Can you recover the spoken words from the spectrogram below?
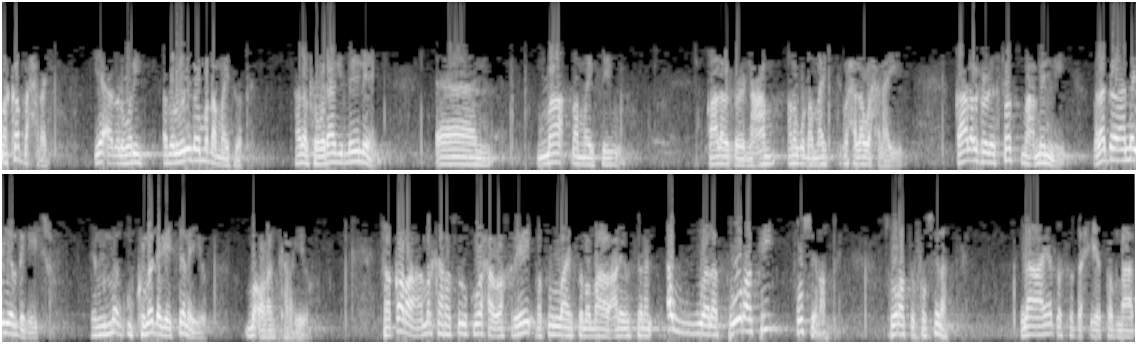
ma ka baxday? Ya abalwaliid abalwaliid oo ma dhamaysata hadalka wanaagi mayne ma dhamaystay bu qaala wuxuu ihi nacam anigu dhamayst waxa la waxnayey qaala wuxuu ihi fasmac minii bal hadda ana yar dhegeyso kuma dhegeysanayo ma oran karayo faqara'a marka rasuulku waxa uu akhriyey rasuululahi sal allahu calayh wasalam awala suurati fusilat suuratu fusilat ilaa aayadda saddex-iyo tobnaad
